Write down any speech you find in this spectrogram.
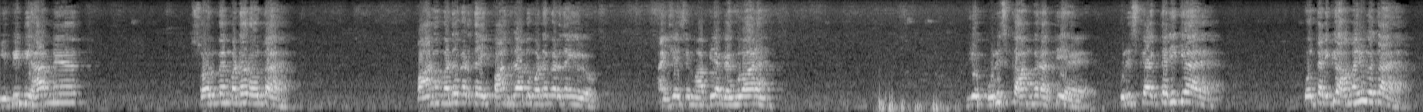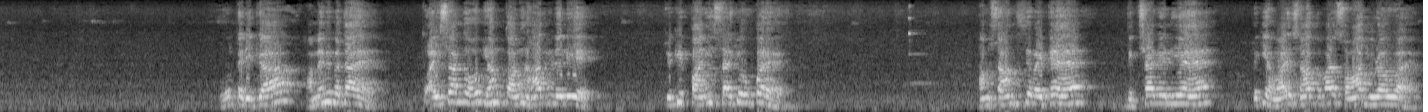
यूपी बिहार में सौ रुपये मर्डर होता है। पान मर्डर करते हैं पाँच हज़ार तो मर्डर कर देंगे लोग। ऐसे ऐसे माफिया गंगवार हैं। जो पुलिस काम कराती है, पुलिस का एक तरीका है। वो तरीका हमें भी पता है। वो तरीका हमें भी पता है। तो ऐसा न हो कि हम कानून हाथ में ले लिए, क्योंकि पानी सर के ऊपर है। हम शांति से बैठे हैं, दीक्षा ले लिए हैं लेकिन हमारे साथ हमारा समाज जुड़ा हुआ है।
